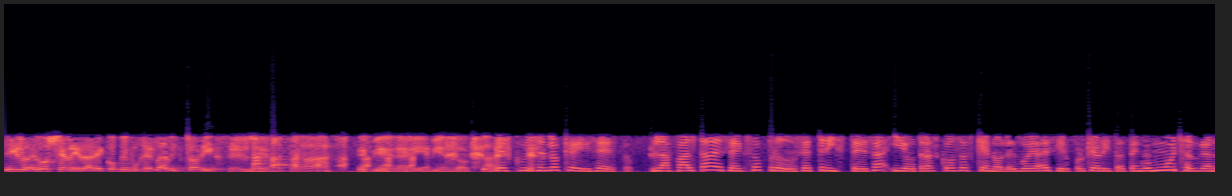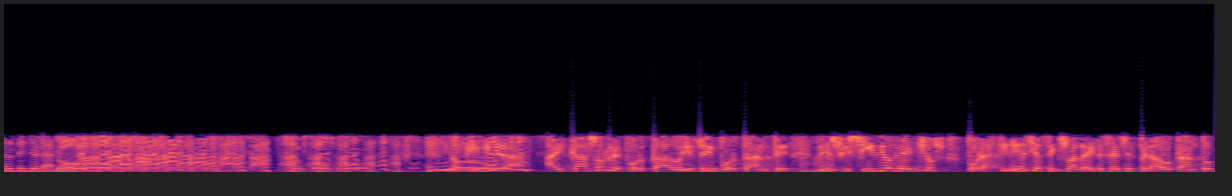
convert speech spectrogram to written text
y luego celebraré con mi mujer la victoria. Excelente. Ah, bien ahí, bien, Doc. Ah, Escuchen lo que dice esto. La falta de sexo produce tristeza y otras cosas que no les voy a decir porque ahorita tengo muchas ganas de llorar. No. No, y mira, hay casos reportados, y esto es importante, de suicidios hechos por abstinencia sexual. La gente se ha desesperado tanto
